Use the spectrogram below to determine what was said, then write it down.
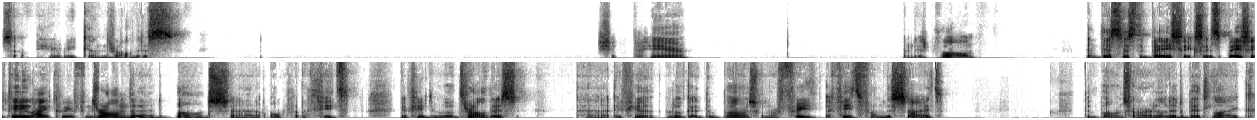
So here we can draw this ship here and this ball. And this is the basics. It's basically like we've drawn the, the bones uh, of feet. If you would draw this, uh, if you look at the bones from our feet, feet from the side, the bones are a little bit like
